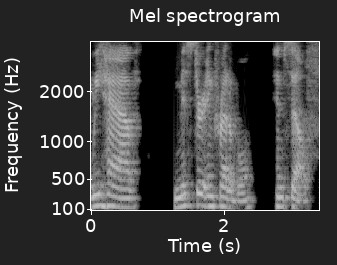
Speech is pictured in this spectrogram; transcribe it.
we have Mr. Incredible himself,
